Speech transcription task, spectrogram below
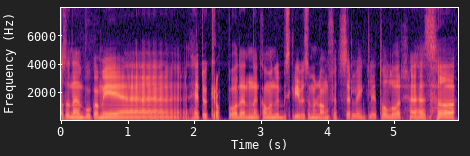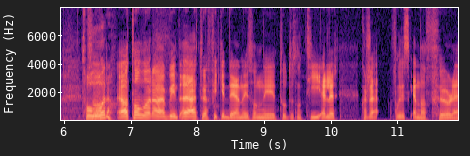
altså, Den boka mi eh, heter jo 'Kropp', og den kan man jo beskrive som en lang fødsel, egentlig. Tolv år. Tolv år? Ja, tolv år. Ja, jeg, begynte, jeg tror jeg fikk ideen i sånn i 2010. Eller kanskje faktisk enda før det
